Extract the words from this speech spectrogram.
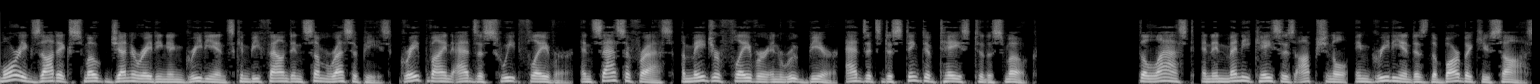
More exotic smoke-generating ingredients can be found in some recipes. Grapevine adds a sweet flavor, and sassafras, a major flavor in root beer, adds its distinctive taste to the smoke. The last, and in many cases optional, ingredient is the barbecue sauce.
